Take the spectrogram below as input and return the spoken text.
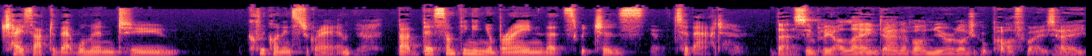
chase after that woman, to click on Instagram. But there's something in your brain that switches to that. That's simply our laying down of our neurological pathways, hey,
